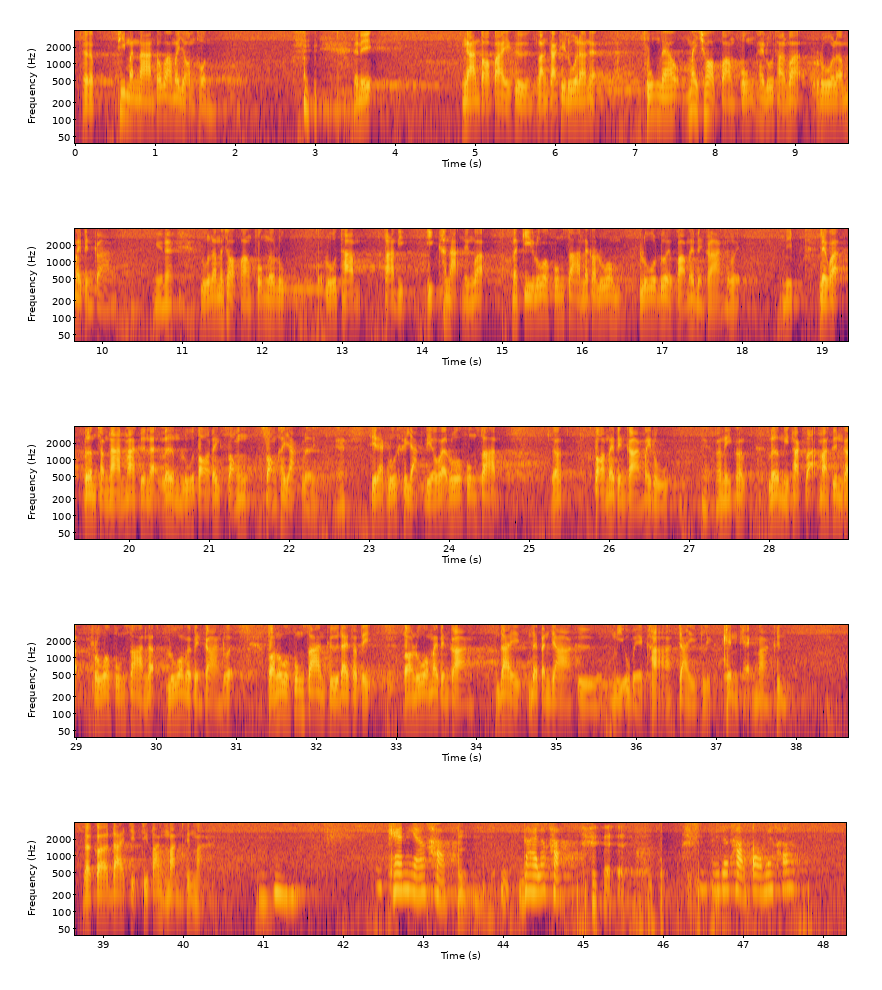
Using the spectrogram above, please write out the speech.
แต่ที่มันนานเพราะว่าไม่ยอมทนอันนี้ งานต่อไปคือหลังจากที่รู้แล้วเนี่ย ฟุ้งแล้วไม่ชอบความฟุ้ง ให้รู้ทันว่ารู้แล้วไม่เป็นกลางอย่างนี้นะรู้แล้วไม่ชอบความฟุ้งแล้วรู้รู้ตามตามอีกอีกขณะหนึ่งว่าเมื่อกี้รู้ว่าฟุ้งซ่านแล้วก็รู้ว่ารู้ด้วยความไม่เป็นกลางด้วยนี่เรียกว่าเริ่มชำนาญมากขึ้นแล้วเริ่มรู้ต่อได้สองสองขยักเลยนทีแรกรู้ขยักเดียวว่ารู้ว่าฟุ้งซ่านแล้ว ตอนไม่เป็นกลางไม่รู้เนี่ยตอนนี้ก็เริ่มมีทักษะมากขึ้นก็รู้ว่าฟุ้งซ่านแล้วรู้ว่าไม่เป็นกลางด้วย ตอนรู้ว่าฟุ้งซ่านคือได้สติ ตอนรู้ว่าไม่เป็นกลางได้ได้ปัญญาคือมีอุเบกขาใจเข้มแข็งมากขึ้น แล้วก็ได้จิตที่ตั้งมั่นขึ้นมาอืมแค่เนี้ยค่ะอืมได้แล้วค่ะจะถามต่อไหมคะ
